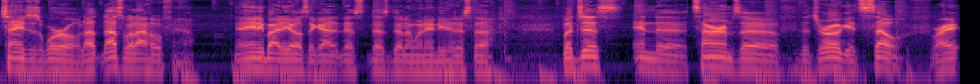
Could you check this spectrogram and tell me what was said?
change his world. that's what I hope for him. And anybody else that got that's that's dealing with any of this stuff. But just in the terms of the drug itself, right?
